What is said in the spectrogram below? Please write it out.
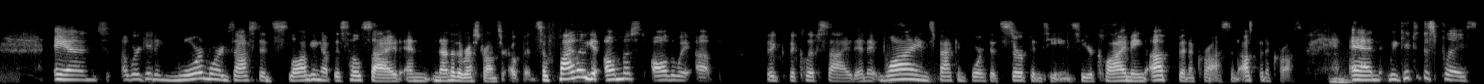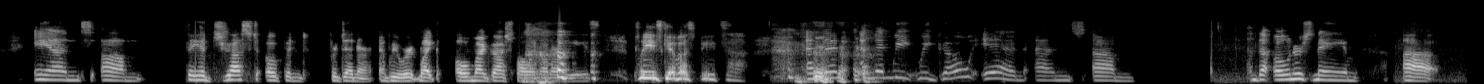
And we're getting more and more exhausted, slogging up this hillside, and none of the restaurants are open. So finally, we get almost all the way up the, the cliffside and it winds back and forth. It's serpentine. So you're climbing up and across and up and across. And we get to this place and um, they had just opened for dinner. And we were like, oh my gosh, falling on our knees. Please give us pizza. And then and then we we go in and um, the owner's name uh,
